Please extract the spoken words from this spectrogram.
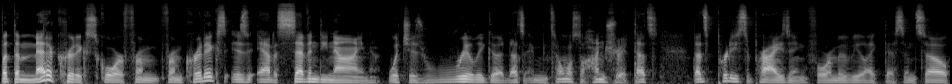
But the Metacritic score from from critics is at a 79, which is really good. That's I mean, it's almost 100. That's that's pretty surprising for a movie like this. And so,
